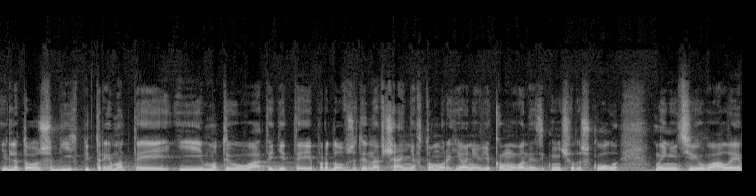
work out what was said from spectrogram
І для того, щоб їх підтримати і мотивувати дітей продовжити навчання в тому регіоні, в якому вони закінчили школу, ми ініціювали.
